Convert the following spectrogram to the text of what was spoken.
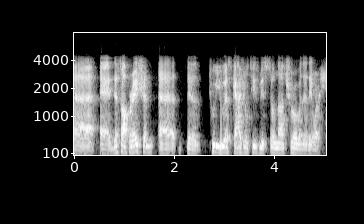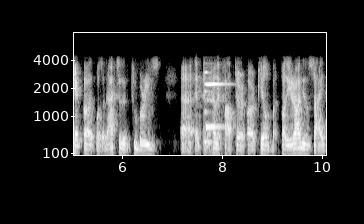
Uh, and this operation, uh, are two U.S. casualties. We're still not sure whether they were hit or it was an accident. Two Marines uh, and, and a helicopter are killed. But for the Iranian side,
